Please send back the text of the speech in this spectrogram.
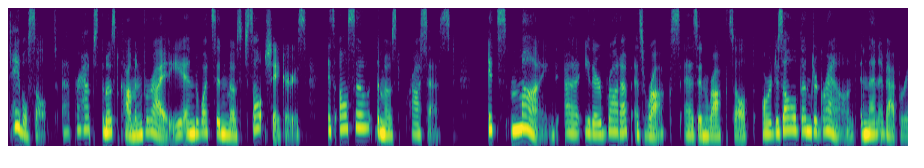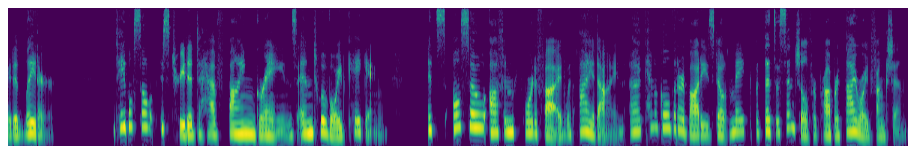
Table salt, uh, perhaps the most common variety and what's in most salt shakers, is also the most processed. It's mined, uh, either brought up as rocks, as in rock salt, or dissolved underground and then evaporated later. Table salt is treated to have fine grains and to avoid caking. It's also often fortified with iodine, a chemical that our bodies don't make but that's essential for proper thyroid function.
